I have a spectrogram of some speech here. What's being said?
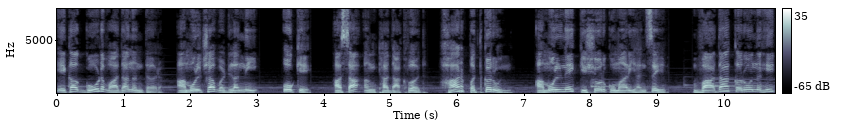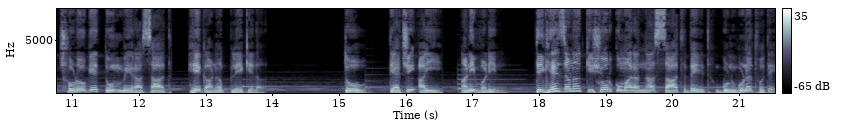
एका गोड वादानंतर अमोलच्या वडिलांनी ओके असा अंगठा दाखवत हार पत्करून अमोलने किशोर कुमार यांचे वादा करो नहीं छोडोगे तुम मेरा साथ हे गाणं प्ले केलं. तो त्याची आई आणि वडील तिघे जण किशोर कुमारांना साथ देत गुणगुणत होते.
